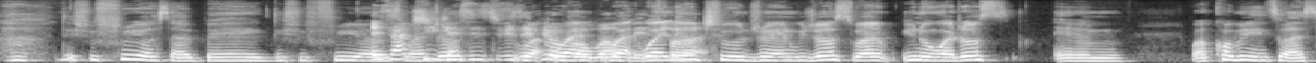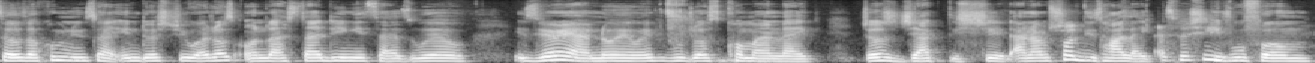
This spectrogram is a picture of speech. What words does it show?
They should free us, I beg. They should free us. It's actually We're just- just- it's- it's a bit we're- we're- overwhelming, We're, little children. We just, we're, you know, we're just, um, we're coming into ourselves. We're coming into our industry. We're just understanding it as well. It's very annoying when people just come and like just jack the shit. And I'm sure this is how like Especially- people from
